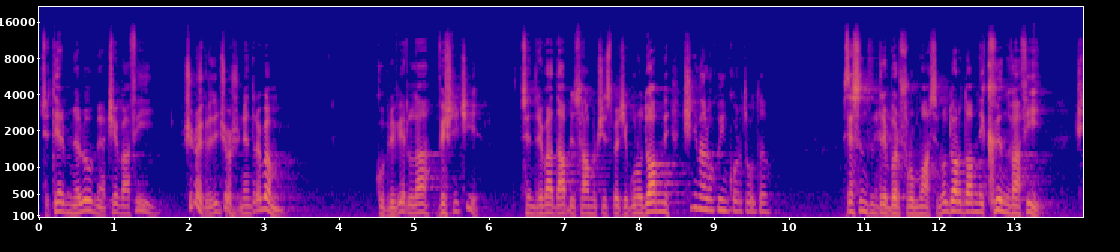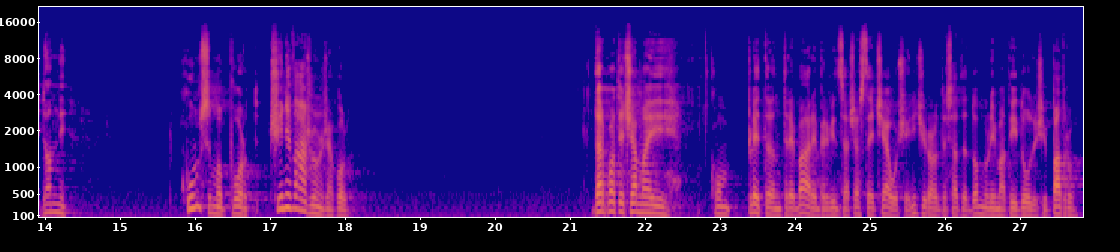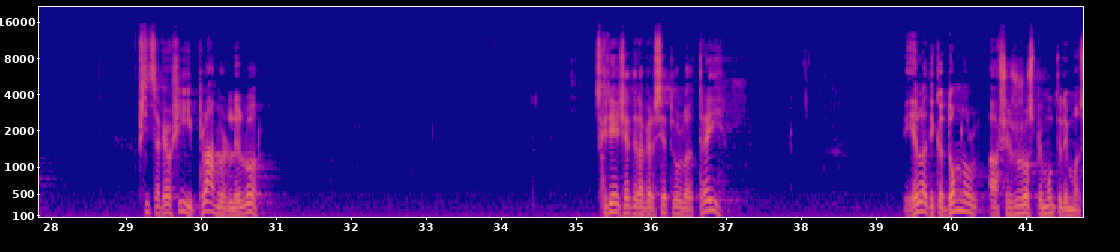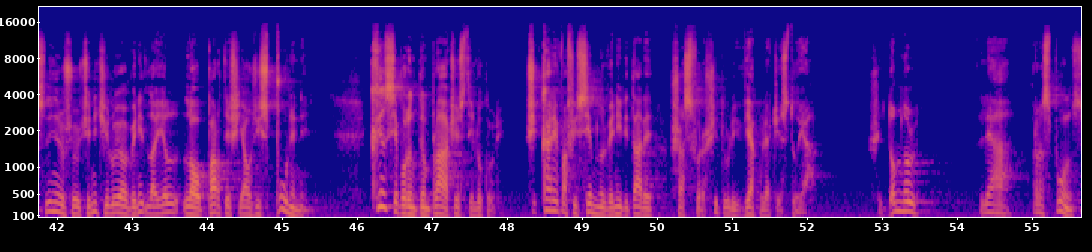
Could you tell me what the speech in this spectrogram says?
Se termină lumea, ce va fi? Și noi, credincioși, ne întrebăm cu privire la veșnicie. Se întreba David, Psalmul 15, cu 1, Doamne, cine va locui în cortul Tău? Astea sunt întrebări frumoase, nu doar, Doamne, când va fi, ci, Doamne, cum să mă port? Cine va ajunge acolo? Dar poate cea mai completă întrebare în privința aceasta e cea a ucenicilor adresată Domnului Matei 24. Știți, aveau și ei planurile lor. Scrie aici de la versetul 3, el, adică Domnul, a șezut jos pe muntele măslinilor și ucenicii lui au venit la el la o parte și i-au zis, spune-ne, când se vor întâmpla aceste lucruri și care va fi semnul venirii tale și a sfârșitului viacului acestuia? Și Domnul le-a răspuns,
